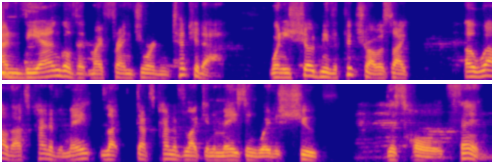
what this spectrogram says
And the angle that my friend Jordan took it at, when he showed me the picture, I was like, oh, wow, that's kind of amazing. Like, that's kind of like an amazing way to shoot this whole thing,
